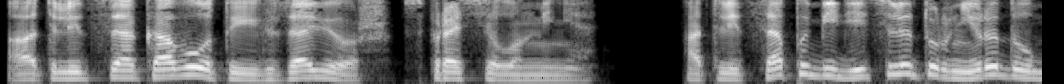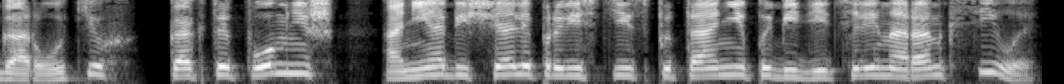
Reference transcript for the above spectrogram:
«От лица кого ты их зовешь?» – спросил он меня. «От лица победителя турнира Долгоруких. Как ты помнишь, они обещали провести испытание победителей на ранг силы.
